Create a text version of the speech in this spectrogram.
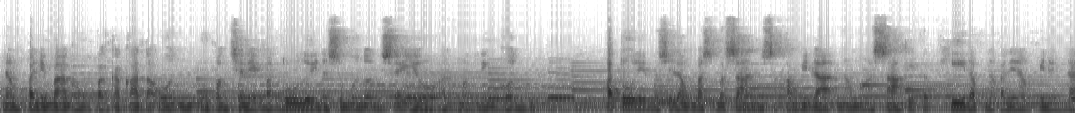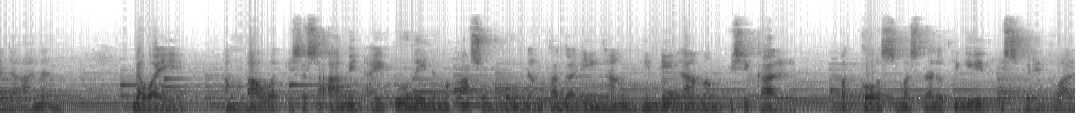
ng panibagong pagkakataon upang sila ay patuloy na sumunod sa iyo at maglingkod. Patuloy mo silang basbasan sa kabila ng mga sakit at hirap na kanilang pinagdadaanan. Naway ang bawat isa sa amin ay tunay na makasumpong ng kagalingang hindi lamang pisikal, pagkos mas lalo tigit espiritual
